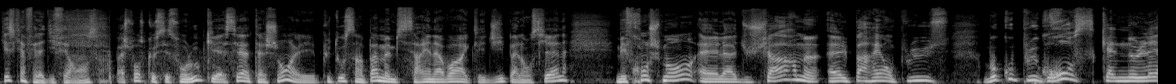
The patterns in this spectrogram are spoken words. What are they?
Qu'est-ce qui a fait la différence? Bah, je pense que c'est son look qui est assez attachant. Elle est plutôt sympa, même si ça n'a rien à voir avec les Jeeps à l'ancienne. Mais franchement, elle a du charme. Elle paraît en plus beaucoup plus grosse qu'elle ne l'est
